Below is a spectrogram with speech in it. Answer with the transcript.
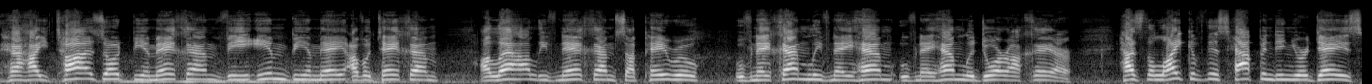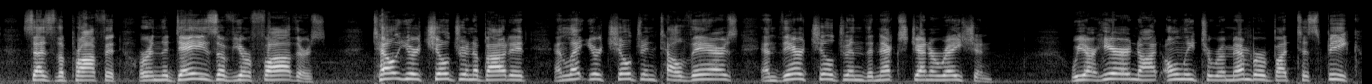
Ha'haita zot b'yamechem v'im b'yamei avotechem aleha livnechem saperu uvnechem livnehem uvnehem ledor acher. Has the like of this happened in your days, says the prophet, or in the days of your fathers? Tell your children about it, and let your children tell theirs, and their children the next generation. We are here not only to remember, but to speak.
